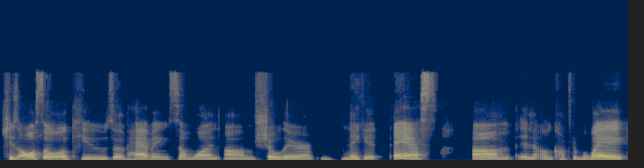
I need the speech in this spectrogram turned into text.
She's also accused of having someone um, show their naked ass um, in an uncomfortable way.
